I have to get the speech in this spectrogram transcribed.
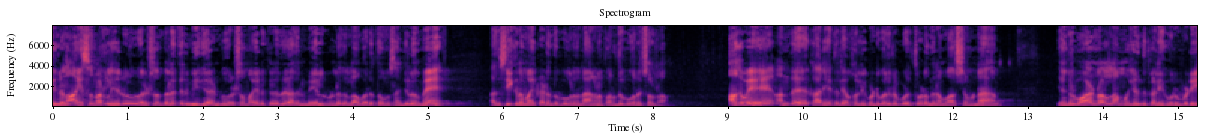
எங்கள் ஆயுசு நாட்கள் எழுபது வருஷம் வெள்ளத்தின் மீதியாக எண்பது வருஷமாக இருக்கிறது. அதன் மேல் உள்ளதெல்லாம் வருத்தமும் சஞ்சலவுமே அது சீக்கிரமாக கடந்து போகிறது நாங்களும் பறந்து போகிறோன்னு சொல்கிறோம் ஆகவே அந்த காரியத்தில் சொல்லி கொண்டு வருகிற பொழுது தொடர்ந்து நம்ம வாசித்தோம்னா எங்கள் வாழ்நாளெல்லாம் மகிழ்ந்து கழி கூறும்படி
